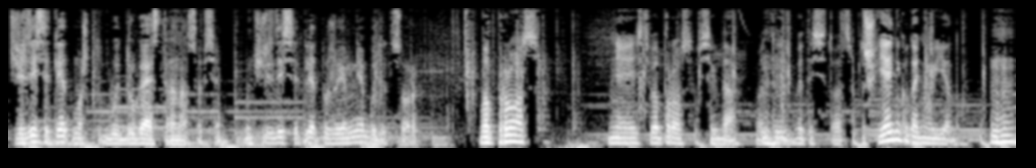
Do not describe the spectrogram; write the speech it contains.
Через 10 лет, может, будет другая страна совсем. Ну, через 10 лет уже и мне будет 40. Вопрос. У меня есть вопрос всегда в этой, uh-huh. в этой ситуации. Потому что я никуда не уеду. Uh-huh.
